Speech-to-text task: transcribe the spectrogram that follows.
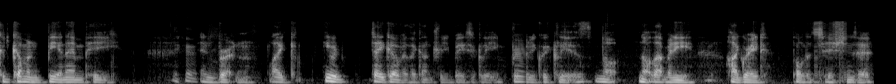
could come and be an MP in Britain. Like he would take over the country basically pretty quickly. There's not not that many high grade politicians here.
